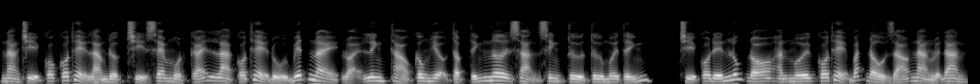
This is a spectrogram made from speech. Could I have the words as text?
nàng chỉ có có thể làm được chỉ xem một cái là có thể đủ biết này loại linh thảo công hiệu tập tính nơi sản sinh từ từ mới tính, chỉ có đến lúc đó hắn mới có thể bắt đầu giáo nàng luyện đan.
